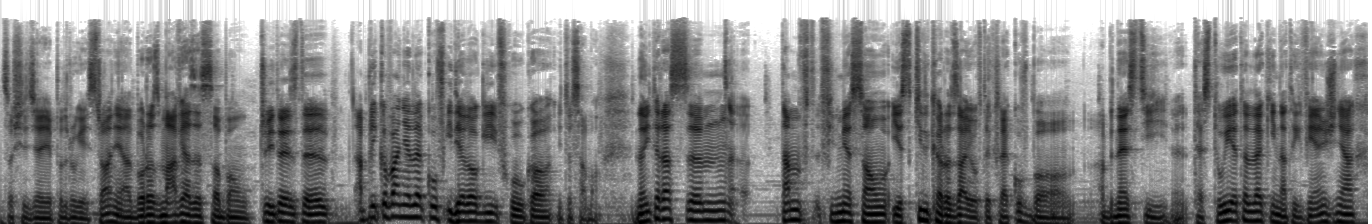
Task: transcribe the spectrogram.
co się dzieje po drugiej stronie, albo rozmawia ze sobą. Czyli to jest e, aplikowanie leków, ideologii w kółko i to samo. No i teraz. Tam w filmie są, jest kilka rodzajów tych leków, bo Amnesty testuje te leki na tych więźniach.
